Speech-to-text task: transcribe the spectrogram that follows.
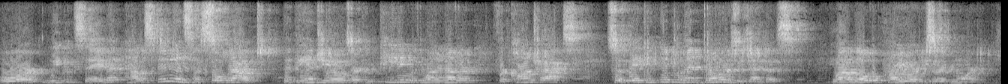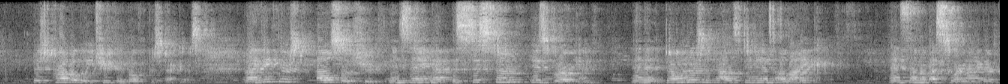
Or we could say that Palestinians have sold out, that the NGOs are competing with one another for contracts so they can implement donors' agendas while local priorities are ignored. There's probably truth in both perspectives. But I think there's also truth in saying that the system is broken and that donors and Palestinians alike, and some of us who are neither,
